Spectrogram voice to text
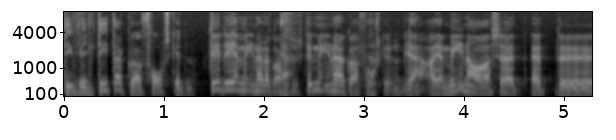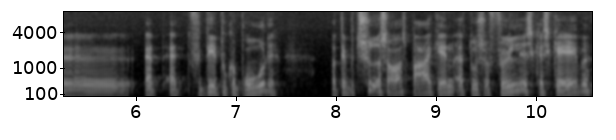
det er vel det, der gør forskellen? Det er det, jeg mener, der gør, ja. det mener jeg gør forskellen. Ja. Og jeg mener også, at, at, øh, at, at fordi du kan bruge det, og det betyder så også bare igen, at du selvfølgelig skal skabe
